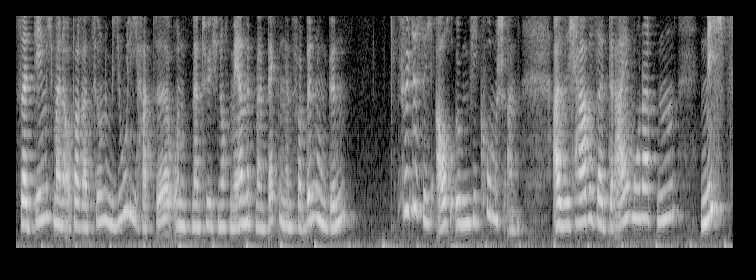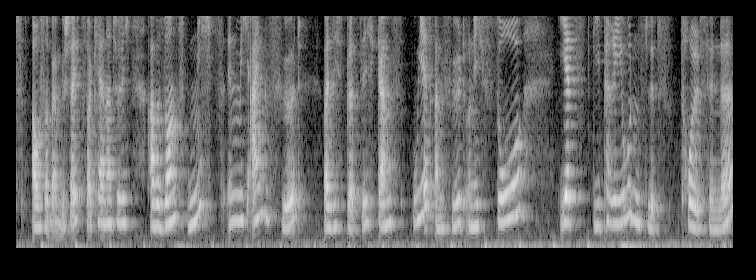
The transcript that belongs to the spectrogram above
seitdem ich meine Operation im Juli hatte und natürlich noch mehr mit meinem Becken in Verbindung bin, fühlt es sich auch irgendwie komisch an. Also ich habe seit drei Monaten nichts, außer beim Geschlechtsverkehr natürlich, aber sonst nichts in mich eingeführt, weil sich es plötzlich ganz weird anfühlt und ich so jetzt die Periodenslips toll finde,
